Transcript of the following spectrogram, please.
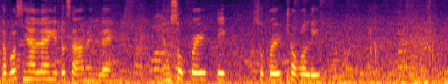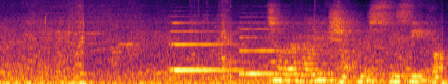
Tapos nga lang ito sa amin lang. Yung super thick, super chocolate. To our valued shoppers, please be informed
